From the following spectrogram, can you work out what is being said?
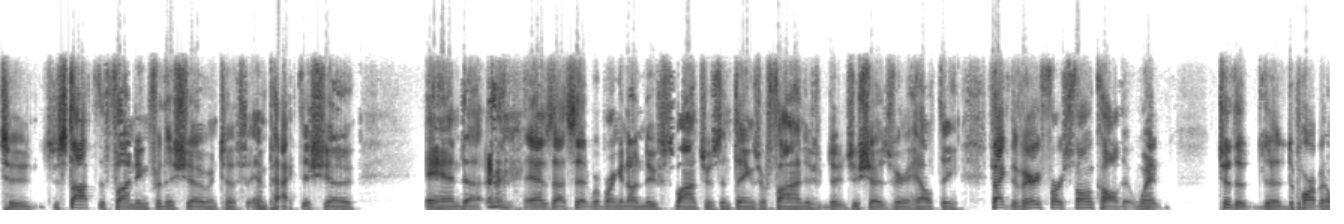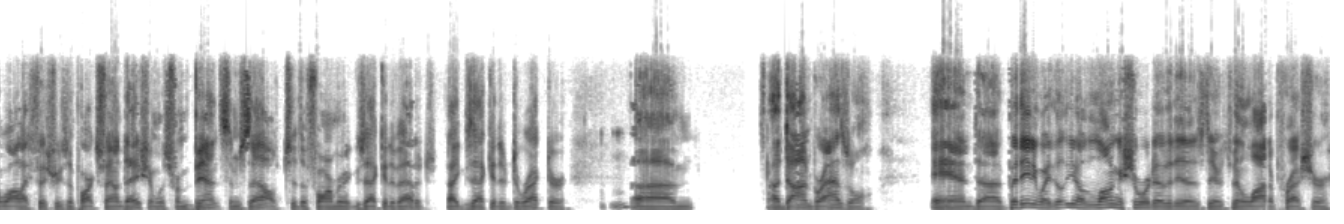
to to stop the funding for this show and to impact this show. And uh, as I said, we're bringing on new sponsors and things are fine. The, the show's very healthy. In fact, the very first phone call that went to the, the Department of Wildlife, Fisheries, and Parks Foundation was from Bentz himself to the former executive editor, executive director, mm-hmm. um, uh, Don Brazel. And uh, but anyway, the, you know, long and short of it is there's been a lot of pressure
